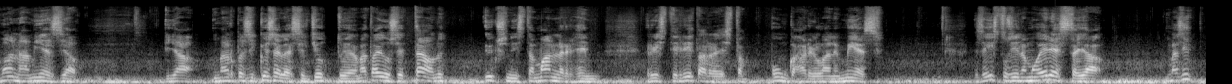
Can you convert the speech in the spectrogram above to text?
vanha mies ja, ja mä rupesin kyselemään siltä juttuja ja mä tajusin, että tämä on nyt yksi niistä Mannerheim ristiritareista, punkaharilainen mies. Ja se istui siinä mun edessä ja mä sitten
